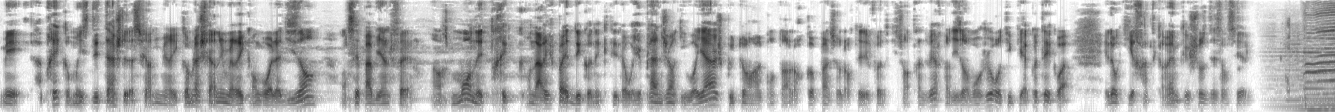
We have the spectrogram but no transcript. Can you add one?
Mais après, comment ils se détachent de la sphère numérique? Comme la sphère numérique, en gros, elle a 10 ans, on ne sait pas bien le faire. En ce moment, on est très, on n'arrive pas à être déconnecté. Vous voyez plein de gens qui voyagent plutôt en racontant à leurs copains sur leur téléphone ce qu'ils sont en train de faire qu'en disant bonjour au type qui est à côté, quoi. Et donc, ils ratent quand même quelque chose d'essentiel. Je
